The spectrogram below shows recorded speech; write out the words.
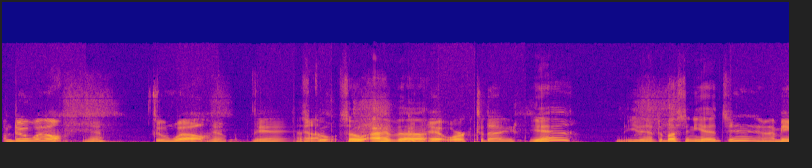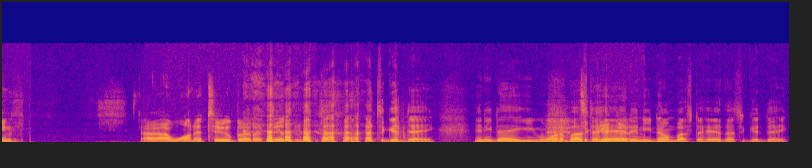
I'm doing well. Yeah. Doing well. Yep. Yeah. That's cool. So I have uh, at work today. Yeah. You didn't have to bust any heads. Yeah. I mean, I wanted to, but I didn't. that's a good day. Any day you want to bust a, a head day. and you don't bust a head, that's a good day.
